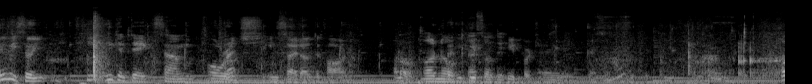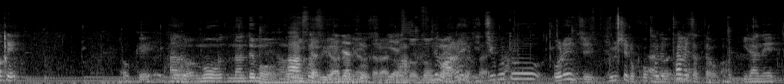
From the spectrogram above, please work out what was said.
maybe so he, he can take some orange inside of the car ဟယ်လို Oh no So he, that's he, okay he purchased Okay OK あのもう何でもインタビューあるんやったらどんどんどんでもあれい。ちごとオレンジむしろここで食べちゃった方が。いらねえって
